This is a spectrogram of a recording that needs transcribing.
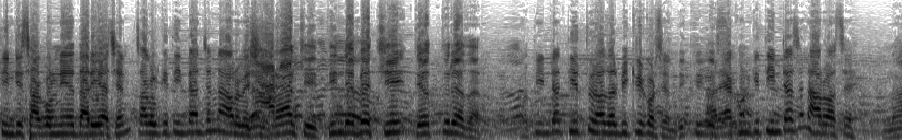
তিনটি ছাগল নিয়ে দাঁড়িয়ে আছেন। ছাগল কি তিনটা আনছেন না আরও বেশি? আর আনছি। তিনটা বেচছি তেহত্তর হাজার। ও, তিনটা তিয়াত্তর হাজার বিক্রি করছেন। বিক্রি। এখন কি তিনটা আছে না আরও আছে? না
